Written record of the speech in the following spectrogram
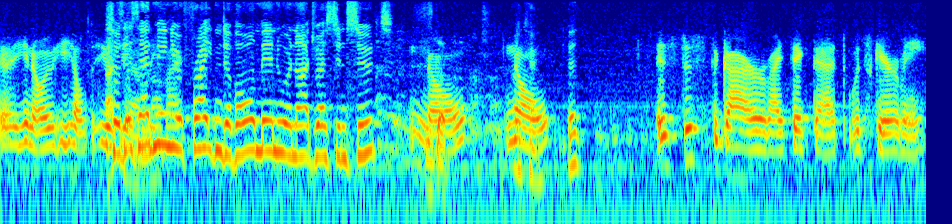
Uh, you know, he helps. He So does that mean you're frightened of all men who are not dressed in suits? No, no. Okay. It's just the garb, I think, that would scare me.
